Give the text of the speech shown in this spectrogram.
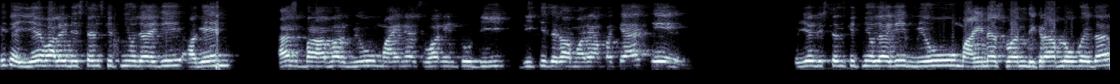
ठीक है, ये वाली डिस्टेंस कितनी हो जाएगी? अगेन एस बराबर mu minus one into D D की जगह हमारे यहाँ पर क्या है? ए तो ये डिस्टेंस कितनी हो जाएगी? म्यू माइनस वन दिख रहा है आप लोगों को इधर।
